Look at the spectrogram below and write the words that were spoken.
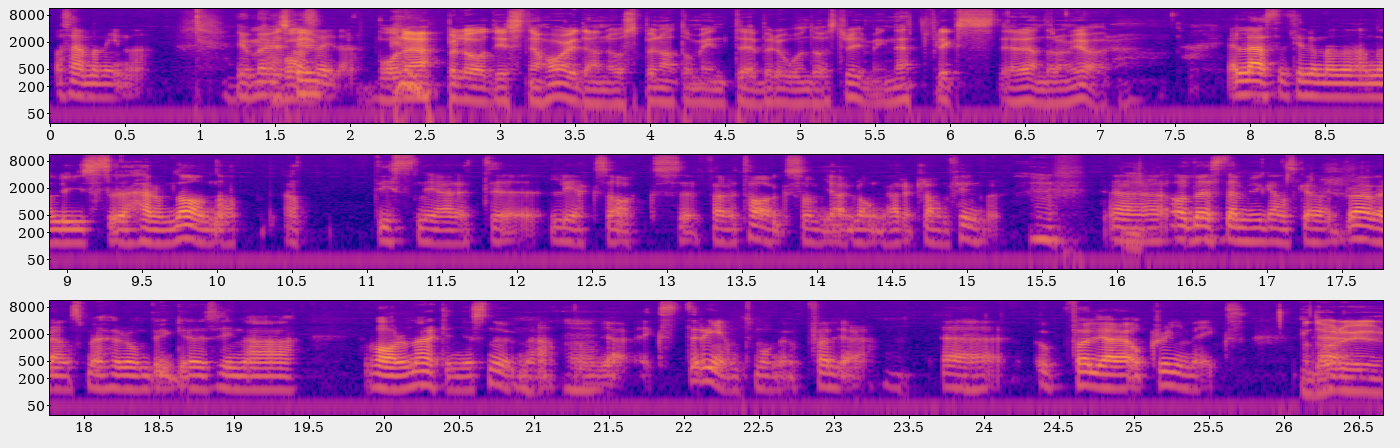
och sen är man inne. Jo, men vi ska ju. Både Apple och Disney har ju den USPen att de inte är beroende av streaming. Netflix är det enda de gör. Jag läste till och med en analys eh, häromdagen att, att Disney är ett eh, leksaksföretag som gör långa reklamfilmer. Mm. Eh, och det stämmer ju ganska bra överens med hur de bygger sina varumärken just nu med att de Mm. gör extremt många uppföljare. Eh, uppföljare och remakes. Men då är, det ju,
